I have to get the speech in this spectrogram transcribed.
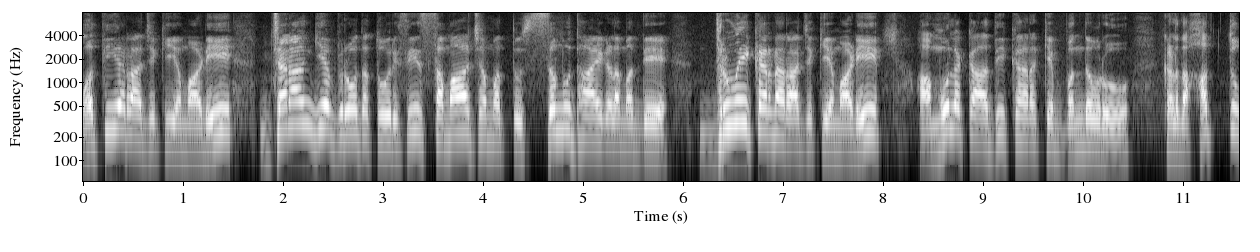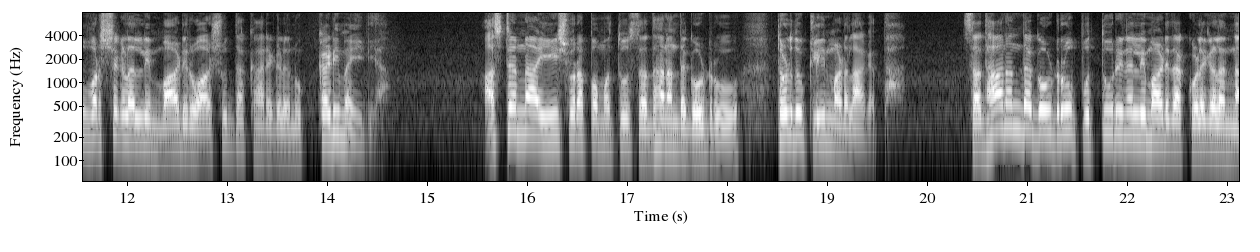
ಮತೀಯ ರಾಜಕೀಯ ಮಾಡಿ, ಜನಾಂಗೀಯ ವಿರೋಧ ತೋರಿಸಿ ಸಮಾಜ ಮತ್ತು ಸಮುದಾಯಗಳ ಮಧ್ಯೆ ಧ್ರುವೀಕರಣ ರಾಜಕೀಯ ಮಾಡಿ, ಆ ಮೂಲಕ ಅಧಿಕಾರಕ್ಕೆ ಬಂದವರು ಕಳೆದ ಹತ್ತು ವರ್ಷಗಳಲ್ಲಿ ಮಾಡಿರುವ ಅಶುದ್ಧ ಕಾರ್ಯಗಳನ್ನು ಕಡಿಮೆ ಇದೆಯಾ? ಅಷ್ಟನ್ನ ಈಶ್ವರಪ್ಪ ಮತ್ತು ಸದಾನಂದ ಗೌಡ್ರು ತೊಳೆದು ಕ್ಲೀನ್ ಮಾಡಲಾಗತ್ತಾ? ಸದಾನಂದ ಗೌಡ್ರು ಪುತ್ತೂರಿನಲ್ಲಿ ಮಾಡಿದ ಕೊಳೆಗಳನ್ನ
